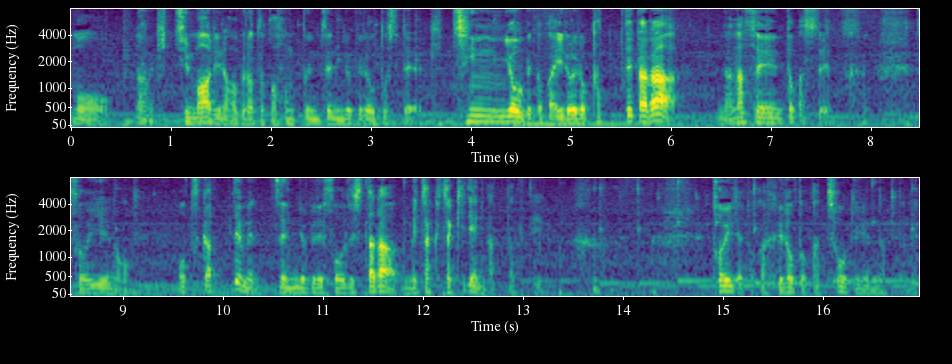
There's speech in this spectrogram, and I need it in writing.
もうなんかキッチン周りの油とか本当に全力で落としてキッチン用具とかいろいろ買ってたら7000円とかして そういうのを使って全力で掃除したらめちゃくちゃ綺麗になったっていう。トイレとか風呂とか超綺麗になったね。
